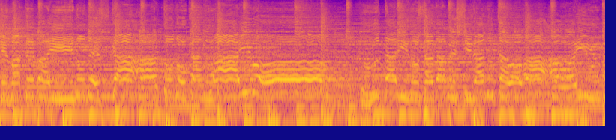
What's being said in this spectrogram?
け待てばいいのですか？届かぬ愛を。二人の定め知らぬ川は淡い夢。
